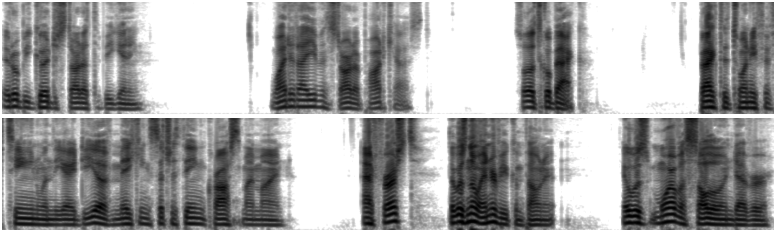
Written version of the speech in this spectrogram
it'll be good to start at the beginning. Why did I even start a podcast? So let's go back. Back to 2015 when the idea of making such a thing crossed my mind. At first, there was no interview component. It was more of a solo endeavor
